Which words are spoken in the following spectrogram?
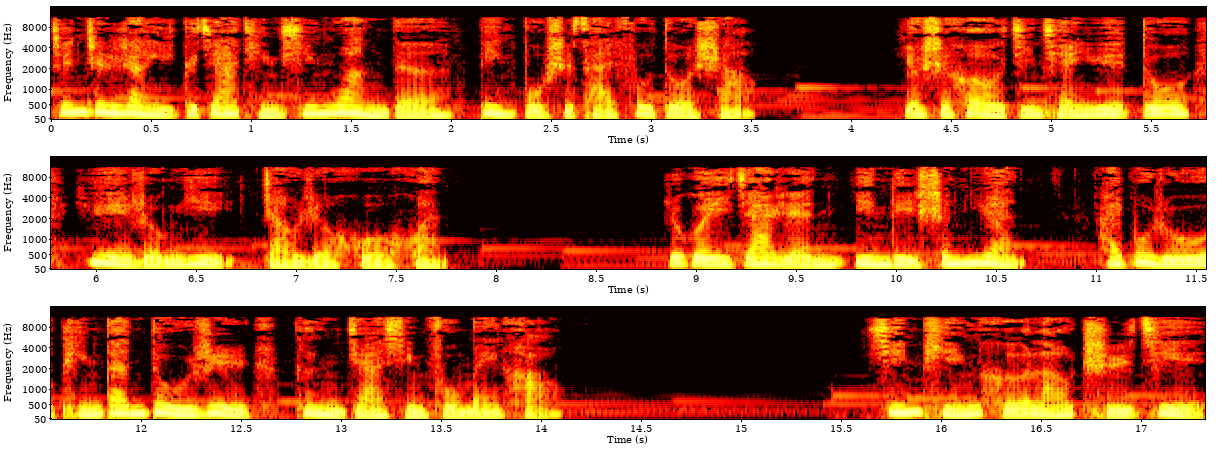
真正让一个家庭兴旺的，并不是财富多少，有时候金钱越多，越容易招惹祸患。如果一家人因利生怨，还不如平淡度日更加幸福美好。心平何劳持戒，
